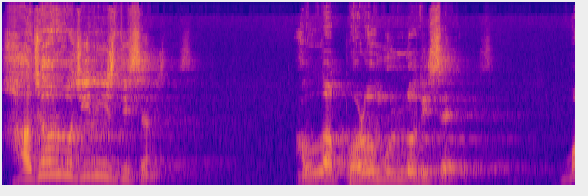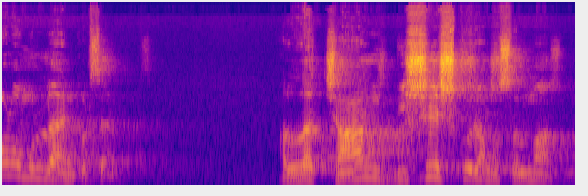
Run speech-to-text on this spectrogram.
হাজারো জিনিস দিছেন। আল্লাহ বড় মূল্য দিছে। বড় মূল্যায়ন করছেন। আল্লাহ চান বিশেষ করে মুসলমান।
